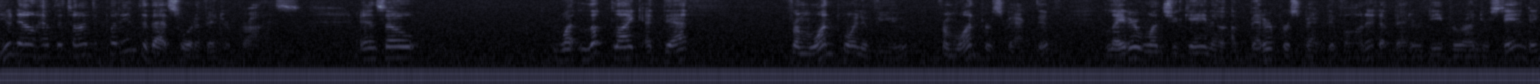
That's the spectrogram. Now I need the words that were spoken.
you now have the time to put into that sort of enterprise. And so, what looked like a death from one point of view, from one perspective, Later, once you gain a, a better perspective on it, a better, deeper understanding,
